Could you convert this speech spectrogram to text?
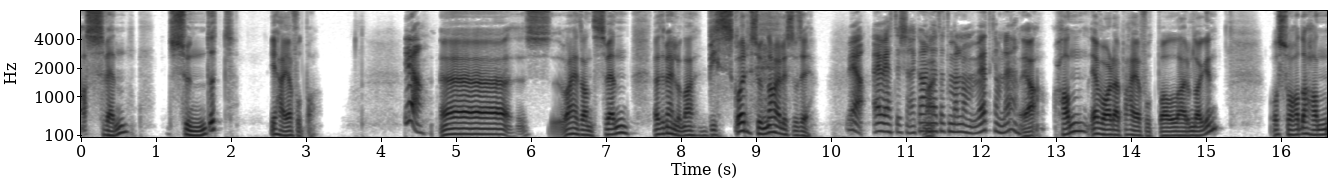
av Sven Sundet i Heia Fotball. Ja. Uh, hva heter han? Sven? Det er mellomnavn. Bisgaard Sundet, har jeg lyst til å si. ja, jeg vet ikke. Hva han Nei. heter til? Vet hvem det er? Ja, han, jeg var der på Heia Fotball her om dagen, og så hadde han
